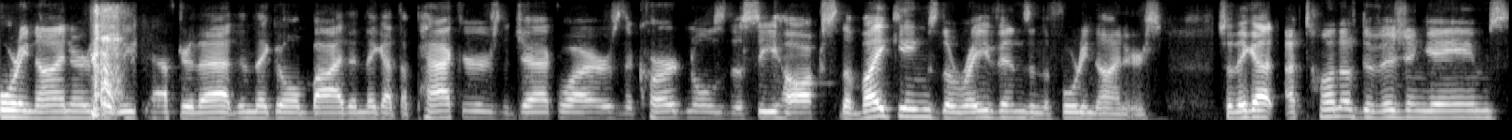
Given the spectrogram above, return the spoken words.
49ers the week after that. Then they go and bye. Then they got the Packers, the Jaguars, the Cardinals, the Seahawks, the Vikings, the Ravens, and the 49ers. So they got a ton of division games.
